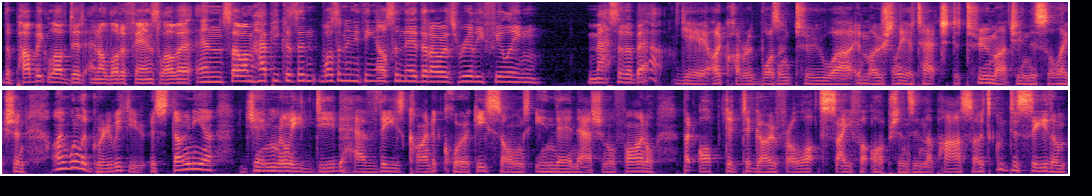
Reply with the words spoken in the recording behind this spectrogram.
the public loved it and a lot of fans love it, and so I'm happy because there wasn't anything else in there that I was really feeling massive about. Yeah, I kind of wasn't too uh, emotionally attached to too much in this selection. I will agree with you. Estonia generally did have these kind of quirky songs in their national final, but opted to go for a lot safer options in the past. So it's good to see them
